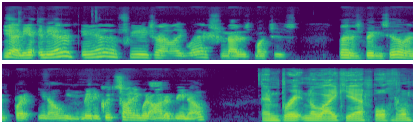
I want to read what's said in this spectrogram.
yeah. And the, and the other and the other free agent I like last year, not as much as not as big as the other ones, but you know he made a good signing with Ottavino. And Brayton alike, yeah, both of them.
